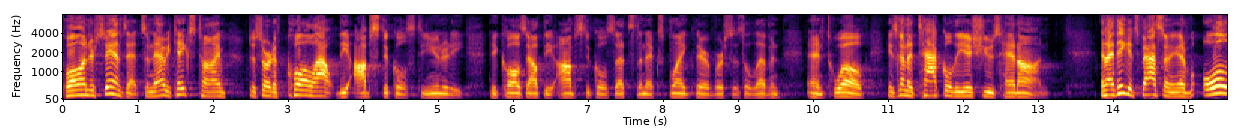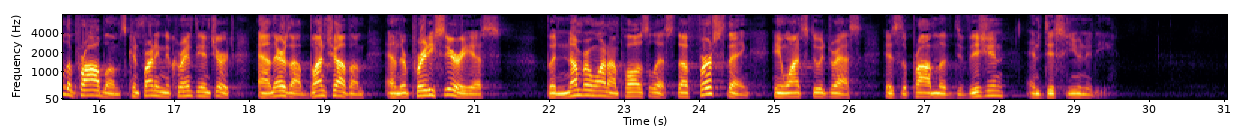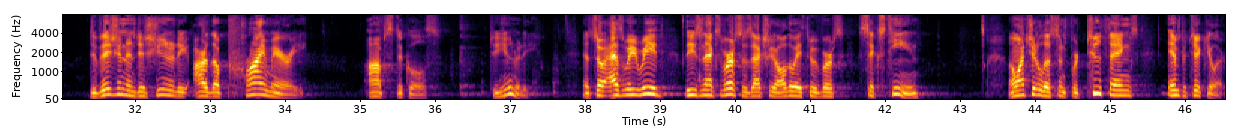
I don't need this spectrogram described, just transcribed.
Paul understands that. So now he takes time to sort of call out the obstacles to unity. He calls out the obstacles. That's the next blank there, verses 11 and 12. He's going to tackle the issues head on. And I think it's fascinating. Of all the problems confronting the Corinthian church, and there's a bunch of them, and they're pretty serious, but number one on Paul's list, the first thing he wants to address is the problem of division and disunity. Division and disunity are the primary obstacles to unity. And so as we read these next verses, actually all the way through verse 16, I want you to listen for two things in particular,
